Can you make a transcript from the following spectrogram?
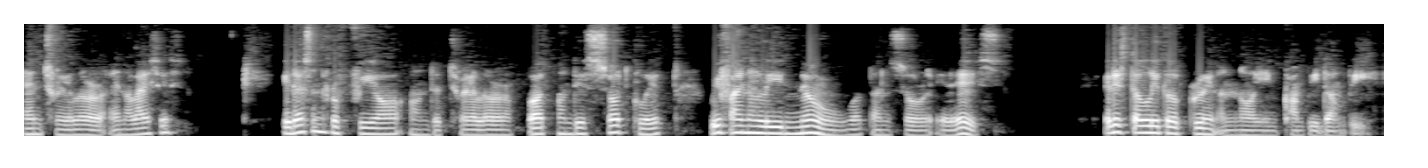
and trailer analysis. It doesn't reveal on the trailer, but on this short clip, we finally know what dinosaur it is. It is the little green annoying Humpy Dumpy.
